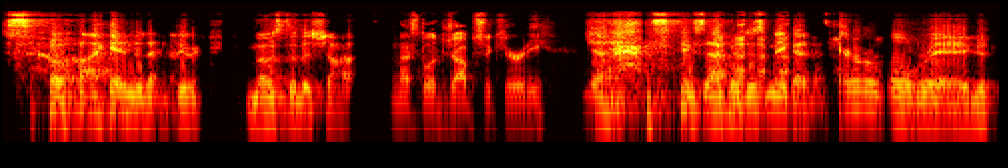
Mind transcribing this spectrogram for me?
so I ended up doing most of the shots. Nice little job security. Yeah, exactly. Just make a terrible rig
